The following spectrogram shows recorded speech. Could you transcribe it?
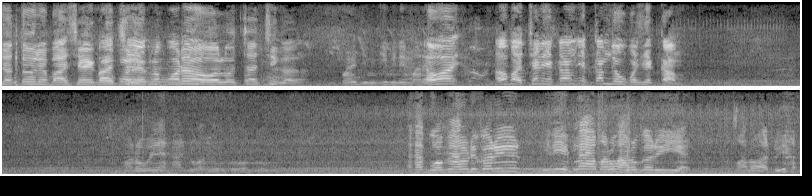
જતો રે બાદશાહ એકલો પડ્યો. એકલો પડ્યો હવે લોચા કરે મારી જિંદગી મને મારે. હવે હવે બાદશાહ એક કામ એક કામ જવું પડશે એક કામ. મારો એ હાડો હારો તો આખા ગોમે હારું કરી એને એકલા મારો હારો કર્યું યાર. મારો આડું યાર.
